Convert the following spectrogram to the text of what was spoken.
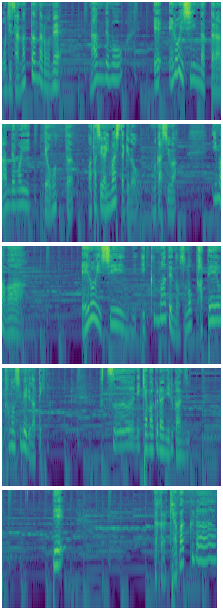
おじさんになったんだろうね。何でも、え、エロいシーンだったら何でもいいって思った私がいましたけど、昔は。今は、エロいシーンに行くまでのその過程を楽しめるようになってきた。普通にキャバクラにいる感じ。で、だからキャバクラ、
